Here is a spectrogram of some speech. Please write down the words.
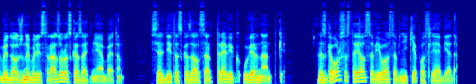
«Вы должны были сразу рассказать мне об этом», — сердито сказал сэр Тревик гувернантке. Разговор состоялся в его особняке после обеда.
